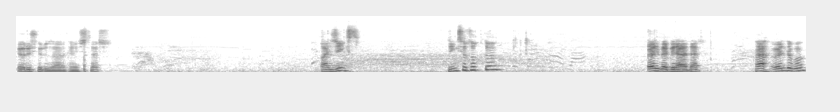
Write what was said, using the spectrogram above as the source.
Görüşürüz arkadaşlar. Lan Jinx. Jinx'i tuttum. Öl be birader. Hah öldü bu.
